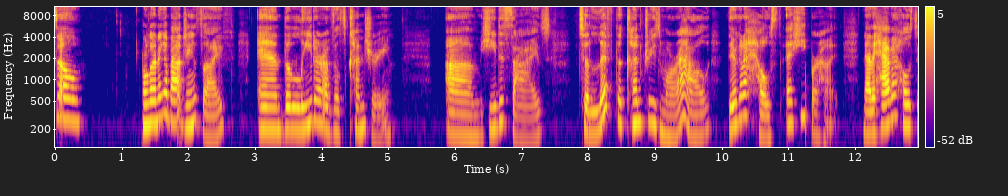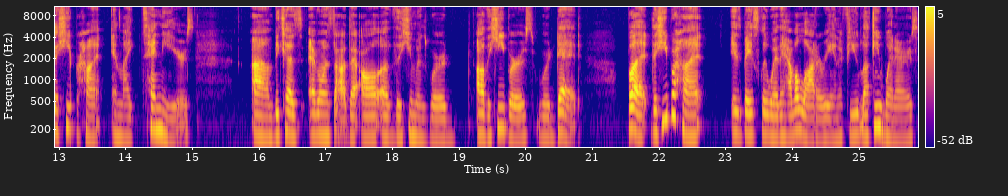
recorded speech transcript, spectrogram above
So, we're learning about Gene's life, and the leader of this country, um, he decides to lift the country's morale, they're to host a heaper hunt. Now, they haven't hosted a heaper hunt in like 10 years um, because everyone thought that all of the humans were, all the heapers were dead. But the heaper hunt is basically where they have a lottery and a few lucky winners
